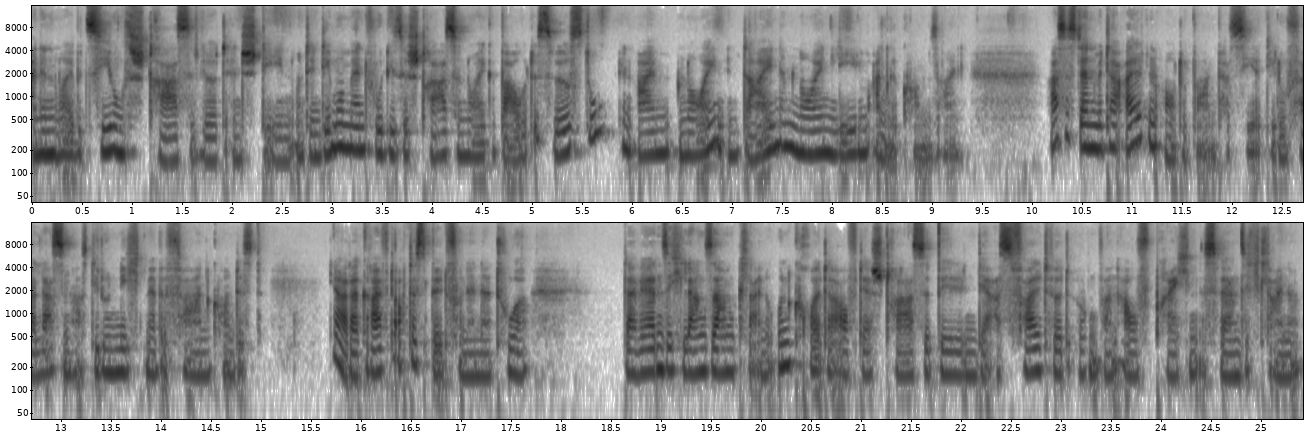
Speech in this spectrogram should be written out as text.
Eine neue Beziehungsstraße wird entstehen. Und in dem Moment, wo diese Straße neu gebaut ist, wirst du in einem neuen, in deinem neuen Leben angekommen sein. Was ist denn mit der alten Autobahn passiert, die du verlassen hast, die du nicht mehr befahren konntest? Ja, da greift auch das Bild von der Natur. Da werden sich langsam kleine Unkräuter auf der Straße bilden, der Asphalt wird irgendwann aufbrechen, es werden sich kleine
